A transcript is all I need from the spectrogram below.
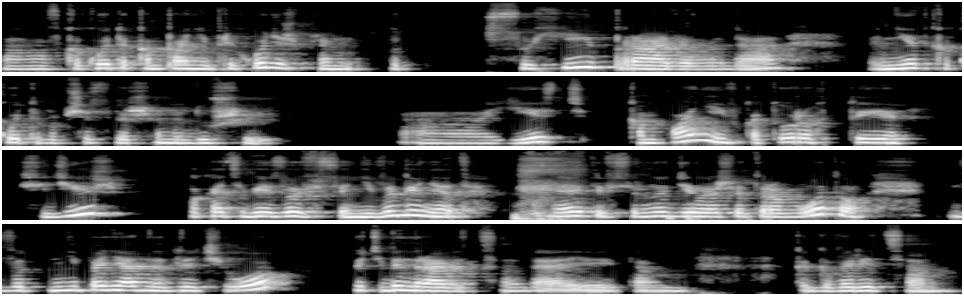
А, В какой-то компании приходишь, прям вот сухие правила, да, нет какой-то вообще совершенно души. А, Есть компании, в которых ты сидишь, пока тебя из офиса не выгонят, да, и ты все равно делаешь эту работу, вот непонятно для чего, но тебе нравится, да, и там, как говорится,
